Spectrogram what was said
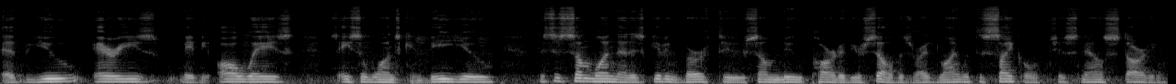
if you, Aries, maybe always, Ace of Wands can be you. This is someone that is giving birth to some new part of yourself, is right in line with the cycle just now starting.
